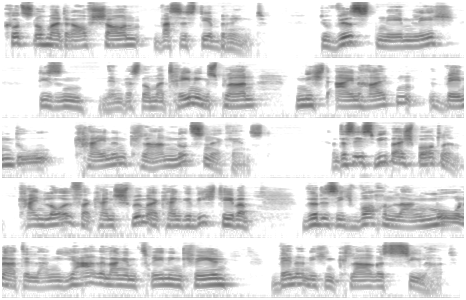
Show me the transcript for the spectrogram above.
kurz nochmal drauf schauen, was es dir bringt. Du wirst nämlich diesen, nennen wir es nochmal, Trainingsplan nicht einhalten, wenn du keinen klaren Nutzen erkennst. Und das ist wie bei Sportlern. Kein Läufer, kein Schwimmer, kein Gewichtheber würde sich wochenlang, monatelang, jahrelang im Training quälen, wenn er nicht ein klares Ziel hat.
